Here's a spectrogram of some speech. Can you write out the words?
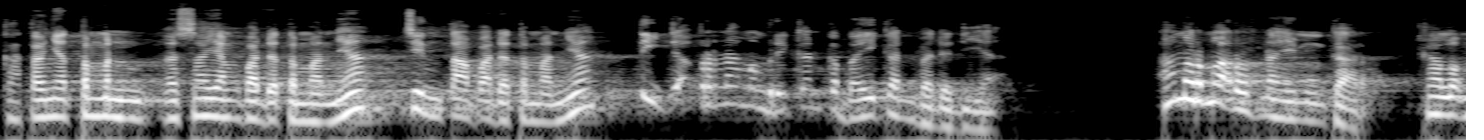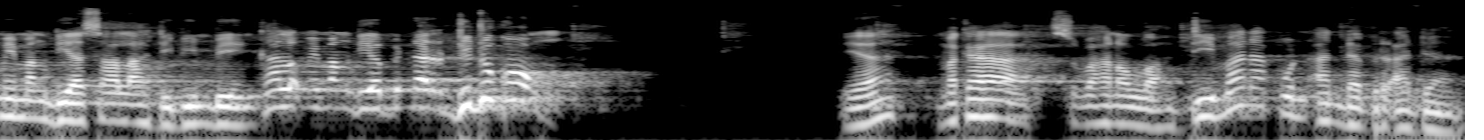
Katanya teman eh, sayang pada temannya, cinta pada temannya, tidak pernah memberikan kebaikan pada dia. Amar ma'ruf nahi mungkar. Kalau memang dia salah dibimbing, kalau memang dia benar didukung. Ya, maka subhanallah, di mana pun Anda berada,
